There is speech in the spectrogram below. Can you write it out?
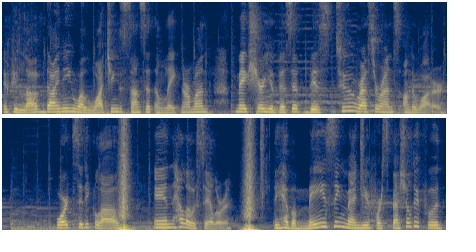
If you love dining while watching the sunset on Lake Norman, make sure you visit these two restaurants on the water, Port City Club and Hello Sailor. They have amazing menu for specialty food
